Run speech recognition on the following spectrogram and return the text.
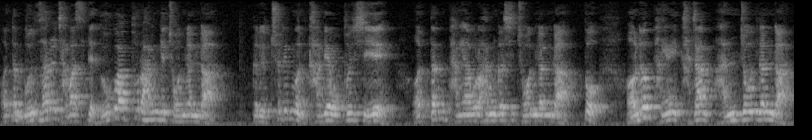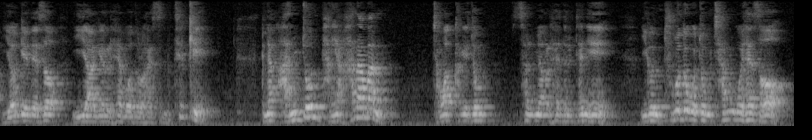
어떤 문서를 잡았을 때 누구 앞으로 하는 게 좋은 건가 그리고 출입문, 가게 오픈 시 어떤 방향으로 하는 것이 좋은 건가 또 어느 방향이 가장 안 좋은 건가 여기에 대해서 이야기를 해보도록 하겠습니다. 특히 그냥 안 좋은 방향 하나만 정확하게 좀 설명을 해드릴 테니 이건 두고두고 좀 참고해서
